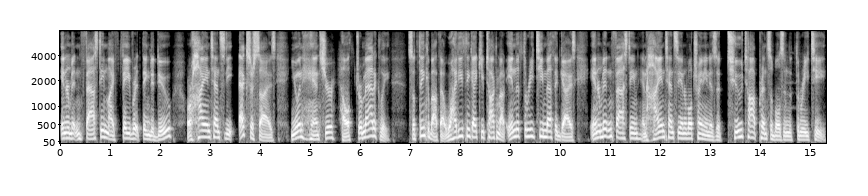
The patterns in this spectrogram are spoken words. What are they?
intermittent fasting, my favorite thing to do, or high intensity exercise, you enhance your health dramatically. So think about that. Why do you think I keep talking about in the 3T method, guys? Intermittent fasting and high intensity interval training is the two top principles in the 3T.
